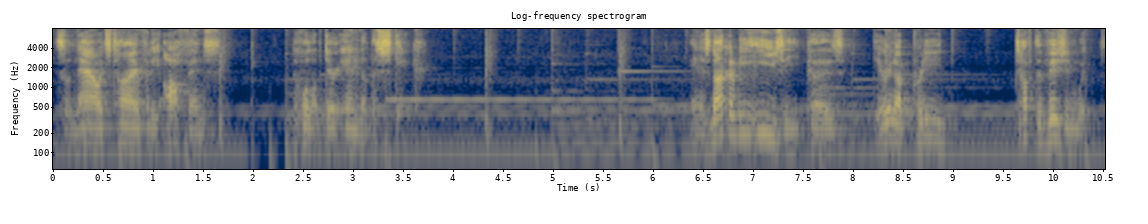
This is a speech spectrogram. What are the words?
So now it's time for the offense to hold up their end of the stick. And it's not going to be easy because they're in a pretty tough division with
